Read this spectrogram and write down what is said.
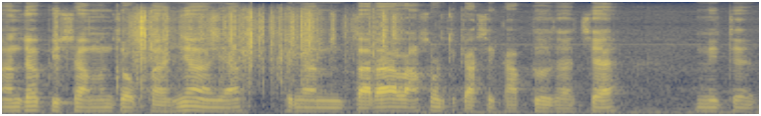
anda bisa mencobanya ya dengan cara langsung dikasih kabel saja. Ini de,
